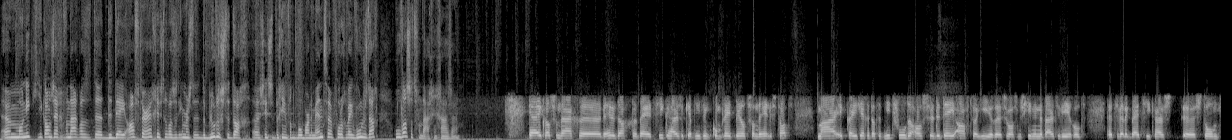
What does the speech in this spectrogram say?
Eh, Monique, je kan zeggen, vandaag was het eh, de day after. Gisteren was het immers de, bloedigste dag eh, sinds het begin van de bombardementen. vorige week woensdag. Hoe was het vandaag in Gaza? Ja, ik was vandaag eh, de hele dag bij het ziekenhuis. Ik heb niet een compleet beeld van de hele stad. Maar ik kan je zeggen dat het niet voelde als de day after hier. zoals misschien in de buitenwereld. Terwijl ik bij het ziekenhuis stond,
